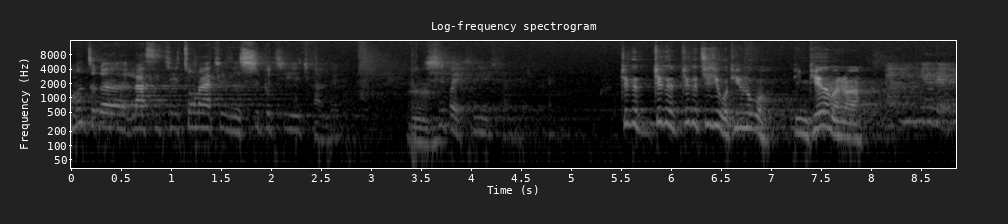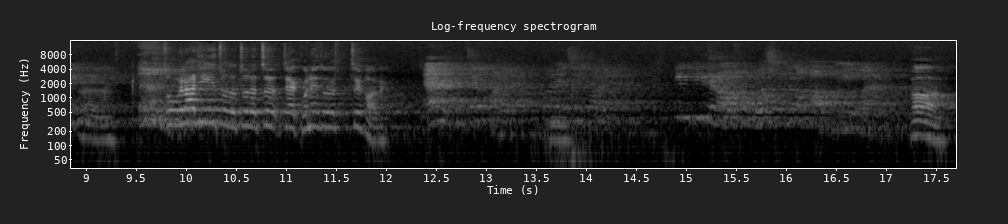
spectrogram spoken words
们这个拉丝机、中拉机是西部机械厂的，嗯，西北机械厂的。这个这个这个机器我听说过，顶天的嘛是吧？啊，今天的，嗯，做微拉机做的做的最在国内做的最好的。哎，最好的，国内最好的。丁地的老总，我是一个好朋友啊。啊，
